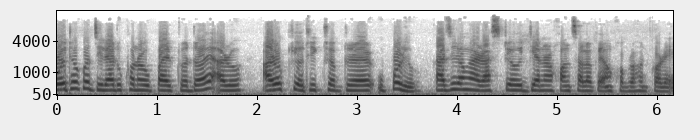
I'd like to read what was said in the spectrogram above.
বৈঠকত জিলা দুখনৰ উপায়ুক্তদ্বয় আৰু আৰক্ষী অধীক্ষকদ্বয়ৰ উপৰিও কাজিৰঙা ৰাষ্ট্ৰীয় উদ্যানৰ সঞ্চালকে অংশগ্ৰহণ কৰে।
